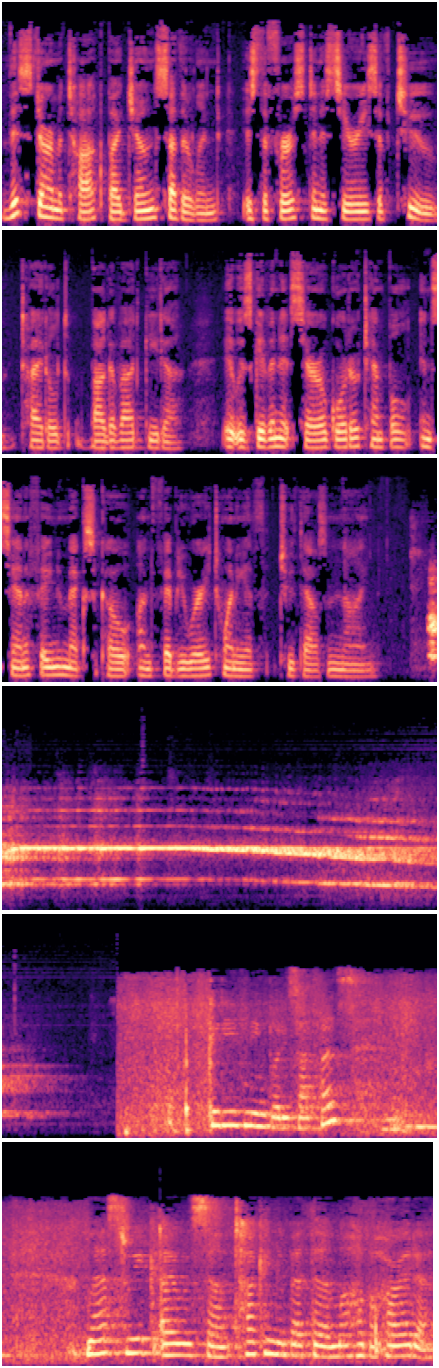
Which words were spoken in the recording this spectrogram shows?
This Dharma talk by Joan Sutherland is the first in a series of two titled Bhagavad Gita. It was given at Cerro Gordo Temple in Santa Fe, New Mexico on February 20th, 2009. Good evening, Bodhisattvas. Last week I was uh, talking about the Mahabharata,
